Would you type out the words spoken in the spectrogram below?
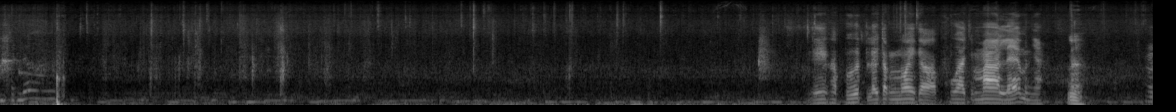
นกันเด้อ นี่ครับเปิดแล้วจังน้อยก็พัวจะมาแล้วมันเนี่ยน่ะอื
